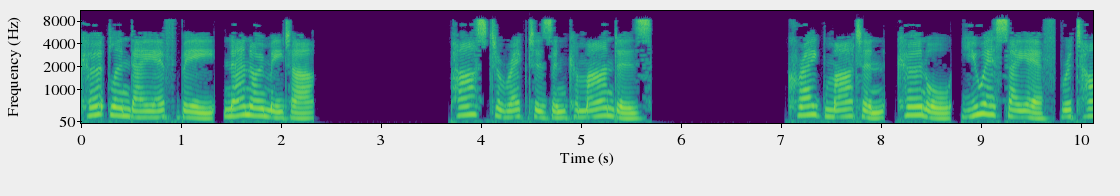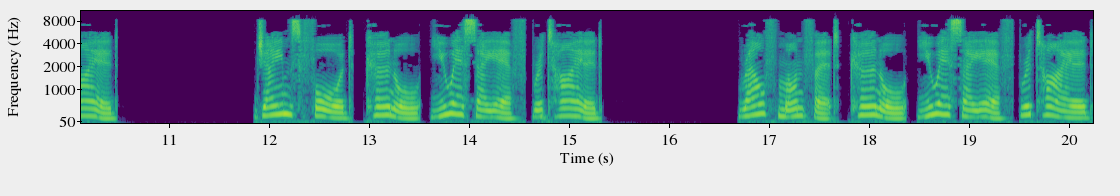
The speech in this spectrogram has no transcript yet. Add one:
Kirtland AFB, Nanometer. Past Directors and Commanders. Craig Martin, Colonel, USAF retired. James Ford, Colonel, USAF retired Ralph Monfort, Colonel, USAF retired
